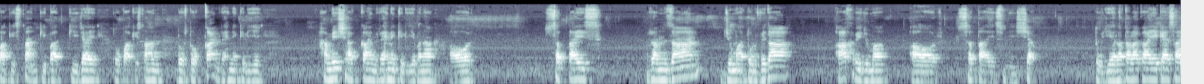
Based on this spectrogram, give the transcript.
पाकिस्तान की बात की जाए तो पाकिस्तान दोस्तों कायम रहने के लिए हमेशा कायम रहने के लिए बना और सत्ताईस रमज़ान जुमातुलविदा आखिरी जुमा और सत्ताईसवीं शब। तो ये अल्लाह ताला का एक ऐसा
